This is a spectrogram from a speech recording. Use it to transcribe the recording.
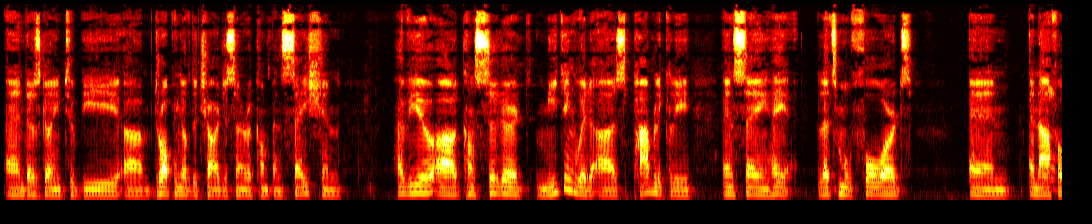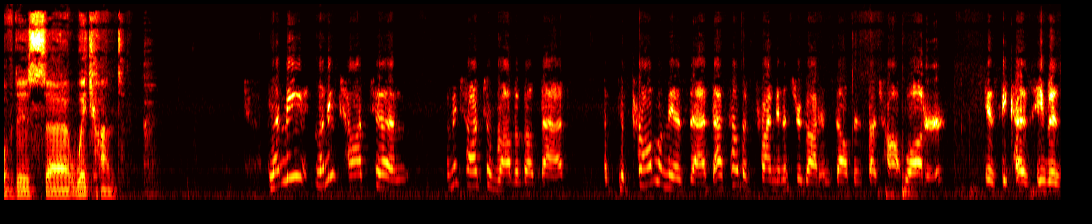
and there's going to be um, dropping of the charges and recompensation? Have you uh, considered meeting with us publicly and saying, "Hey, let's move forward, and enough of this uh, witch hunt"? Let me let me talk to let me talk to Rob about that. The problem is that that's how the prime minister got himself in such hot water, is because he was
